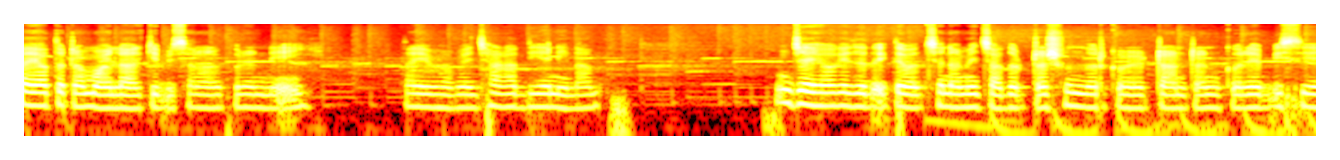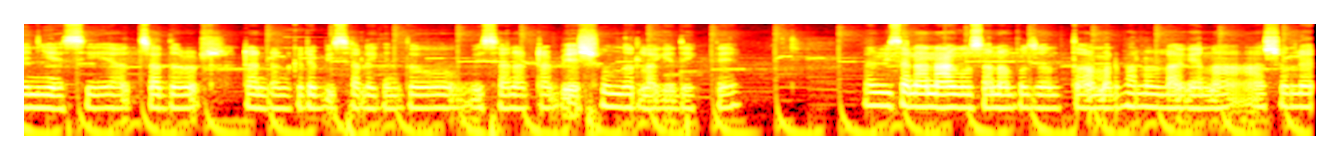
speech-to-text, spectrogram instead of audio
তাই অতটা ময়লা আর কি বিছানার উপরে নেই। তাই এভাবে ঝাড়া দিয়ে নিলাম। যাই হোক, এই যে দেখতে পাচ্ছেন, আমি চাদরটা সুন্দর করে টান টান করে বিছিয়ে নিয়েছি। আর চাদর টান টান করে বিছালে কিন্তু বিছানাটা বেশ সুন্দর লাগে দেখতে। আর বিছানা না গোছানো পর্যন্ত আমার ভালো লাগে না। আসলে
